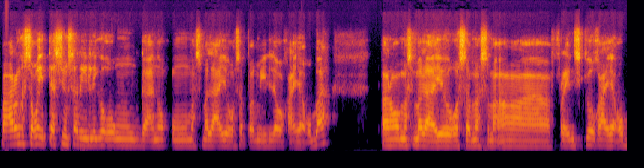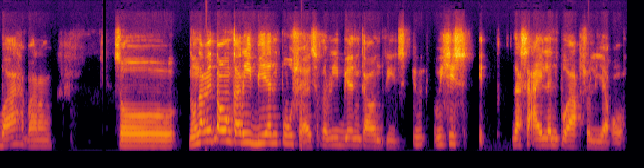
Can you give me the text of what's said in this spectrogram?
parang gusto ko i-test yung sarili ko kung gaano kung mas malayo ako sa pamilya ko, kaya ko ba? Parang mas malayo ako sa mas mga friends ko, kaya ko ba? Parang So, nung nakita kong Caribbean po siya, sa Caribbean countries, which is, it, nasa island po actually ako.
